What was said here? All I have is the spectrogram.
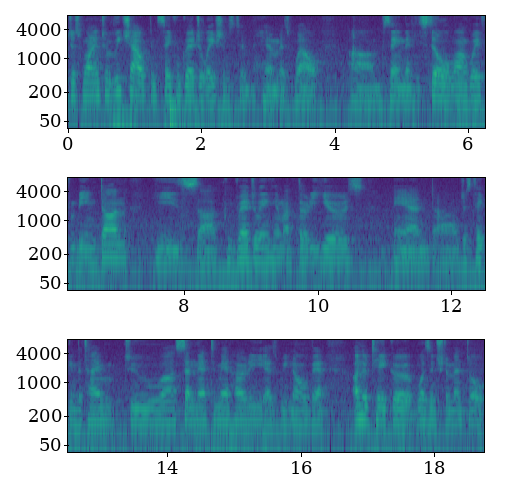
just wanting to reach out and say congratulations to him as well, um, saying that he's still a long way from being done. He's uh, congratulating him on 30 years and uh, just taking the time to uh, send that to Matt Hardy, as we know that Undertaker was instrumental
